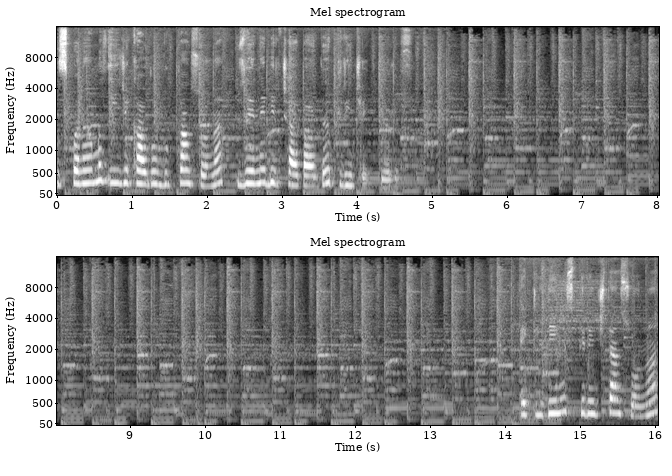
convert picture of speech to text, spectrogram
Ispanağımız iyice kavrulduktan sonra üzerine bir çay bardağı pirinç ekliyoruz. Eklediğimiz pirinçten sonra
